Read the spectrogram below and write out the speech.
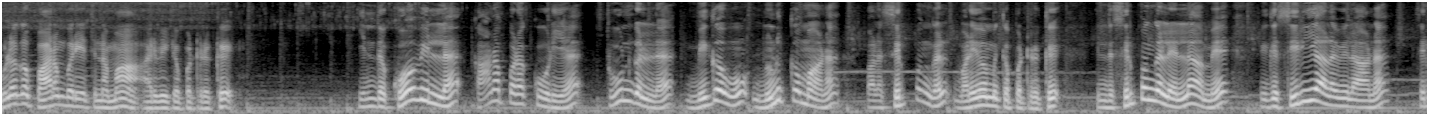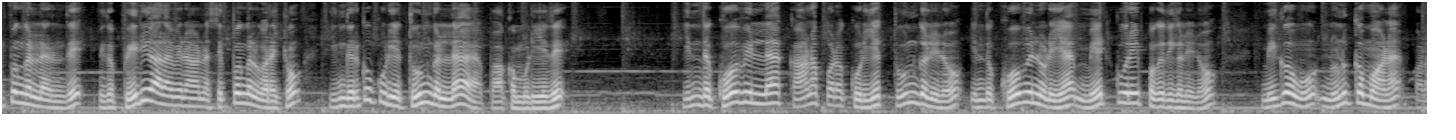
உலக பாரம்பரிய சின்னமாக அறிவிக்கப்பட்டிருக்கு. இந்த கோவிலில் காணப்படக்கூடிய தூண்களில் மிகவும் நுணுக்கமான பல சிற்பங்கள் வடிவமைக்கப்பட்டிருக்கு. இந்த சிற்பங்கள் எல்லாமே மிக சிறிய அளவிலான சிற்பங்கள்லேருந்து மிக பெரிய அளவிலான சிற்பங்கள் வரைக்கும் இங்கே இருக்கக்கூடிய தூண்களில் பார்க்க முடியுது. இந்த கோவிலில் காணப்படக்கூடிய தூண்களிலும் இந்த கோவிலுடைய மேற்கூரை பகுதிகளிலும் மிகவும் நுணுக்கமான பல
